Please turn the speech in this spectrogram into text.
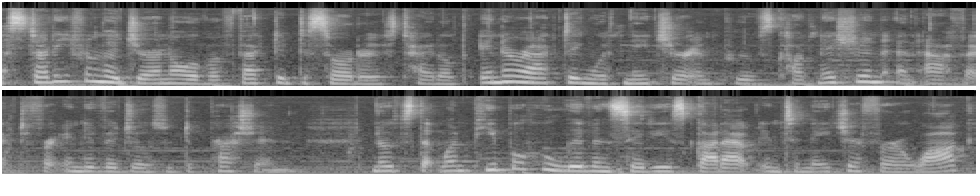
A study from the Journal of Affective Disorders titled Interacting with Nature Improves Cognition and Affect for Individuals with Depression notes that when people who live in cities got out into nature for a walk,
